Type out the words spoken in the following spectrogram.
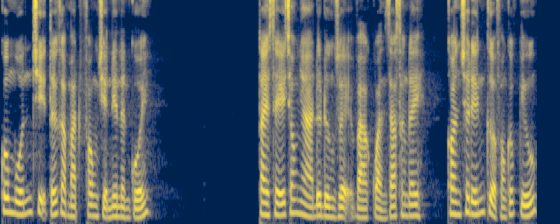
cô muốn chị tới gặp mặt Phong Triển Nhiên lần cuối. Tài xế trong nhà đưa Đường Duệ và quản gia sang đây, còn chưa đến cửa phòng cấp cứu,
